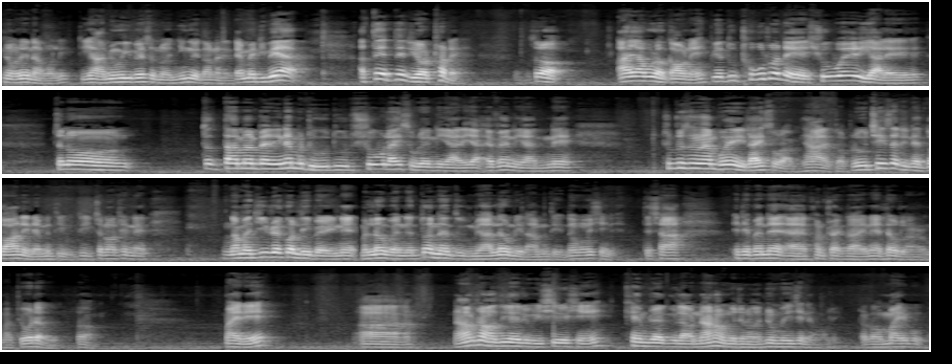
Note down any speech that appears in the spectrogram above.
မျှော်လင့်တာပေါ့လေဒီဟာမျိုးကြီးပဲဆိုတော့ငင်းငွေသွားနိုင်တယ်ဒါပေမဲ့ဒီဘက်ကအစ်စ်အစ်စ်တွေတော့ထွက်တယ်ဆိုတော့အားရဖို့တော့ကောင်းတယ်ပြီးတော့သူထိုးထွက်တဲ့ show way တွေကလည်းကျွန်တော်တာမန်ပန်နေနဲ့မတူဘူးသူ show live ဆိုတဲ့နေရာတွေက event တွေကနည်း ထူးထူးဆန်းဆန်းပွဲတွေ live ဆိုတာများတယ်ဆိုတော့ဘယ်လိုချိတ်ဆက်တွေနဲ့သွားနေလဲမသိဘူးဒီကျွန်တော်ထင်တယ်နာမည်ကြီး record label တွေနဲ့မလုပ်ဘဲနဲ့တွက်နဲ့သူများလုပ်နေလားမသိဘူးသုံးလို့ရှိတယ်တခြား independent contractor တွေနဲ့လုပ်လာတော့မှပြောတယ်ဘူးဆိုတော့မိုက်တယ်အာနားမထောင်သေးတဲ့လူတွေရှိလို့ရှိရင် Kim Dracula ကိုနားထောင်လို့ကျွန်တော်ညှို့မေးခြင်းတယ်ပေါ့လေတော်တော်မိုက်ဖို့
